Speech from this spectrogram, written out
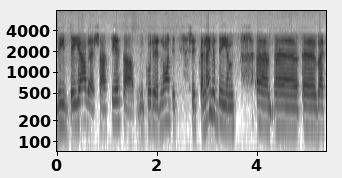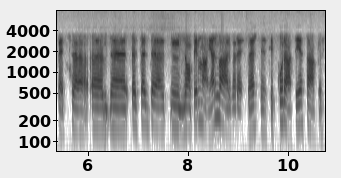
bija jāvēršās tiesā, kur ir noticis šis negadījums, uh, uh, vai pēc, uh, uh, tad, tad uh, no 1. janvāra varēs vērsties jebkurā tiesā, kas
